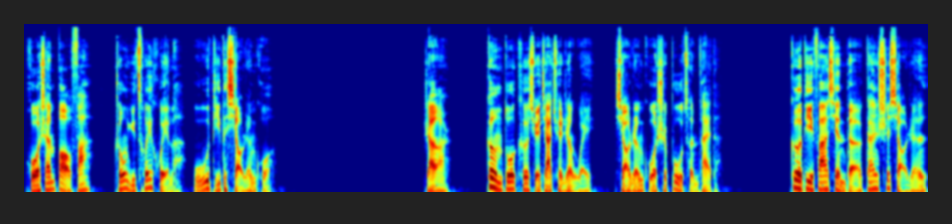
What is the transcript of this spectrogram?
火山爆发。终于摧毁了无敌的小人国。然而，更多科学家却认为小人国是不存在的。各地发现的干尸小人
